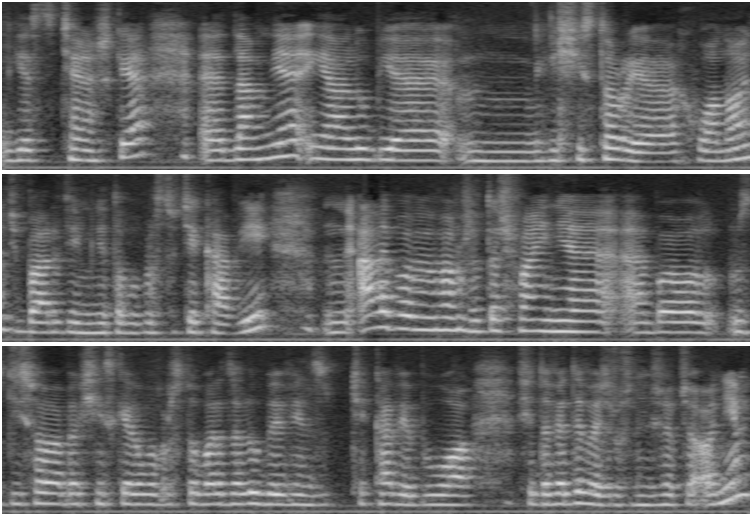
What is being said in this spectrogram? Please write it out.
jest ciężkie e, dla mnie. Ja lubię jakieś historię chłonąć, bardziej mnie to po prostu ciekawi, ale powiem Wam, że też fajnie, e, bo Zdzisława Beksińskiego po prostu bardzo lubię, więc ciekawie było się dowiadywać różnych rzeczy o nim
